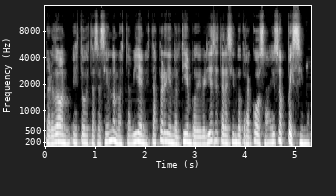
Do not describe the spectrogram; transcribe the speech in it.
perdón, esto que estás haciendo no está bien, estás perdiendo el tiempo, deberías estar haciendo otra cosa, eso es pésimo.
